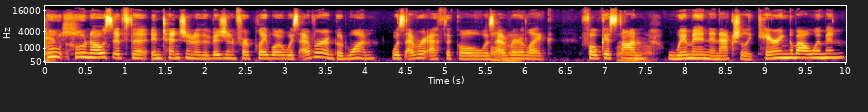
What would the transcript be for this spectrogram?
who who knows if the intention or the vision for Playboy was ever a good one, was ever ethical, was Oh, ever no. like focused Right, on right. women and actually caring about women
